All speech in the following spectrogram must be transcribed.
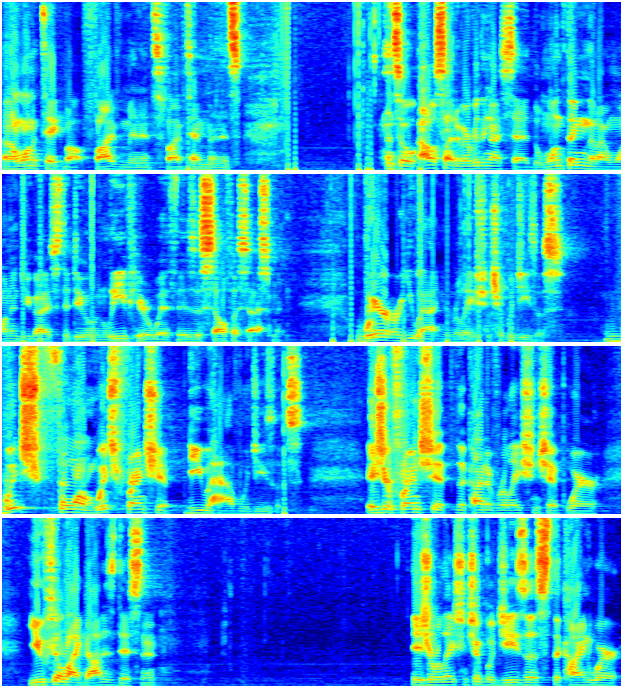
and I want to take about five minutes, five, ten minutes. And so, outside of everything I said, the one thing that I wanted you guys to do and leave here with is a self assessment. Where are you at in your relationship with Jesus? Which form, which friendship do you have with Jesus? Is your friendship the kind of relationship where you feel like God is distant? Is your relationship with Jesus the kind where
